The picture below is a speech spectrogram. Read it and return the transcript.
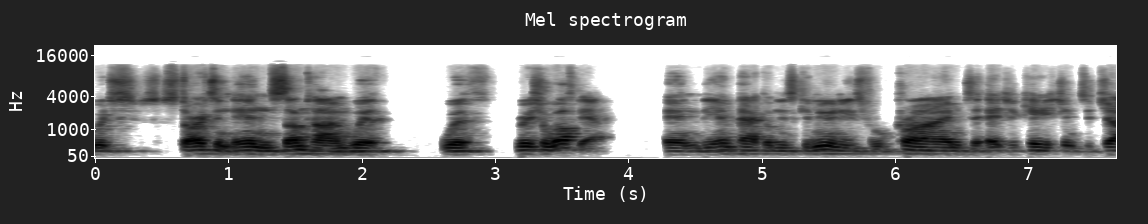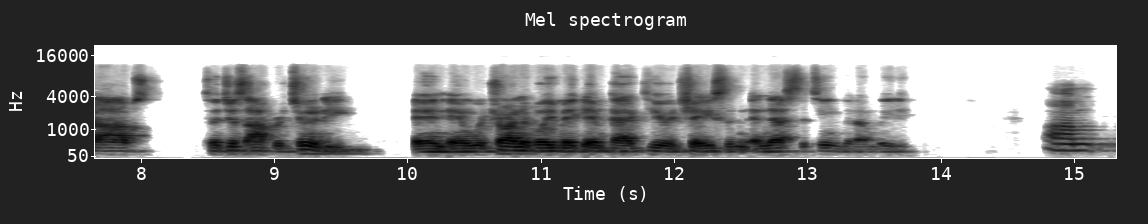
which starts and ends sometime with with racial wealth gap and the impact on these communities from crime to education to jobs to just opportunity. And, and we're trying to really make impact here at Chase, and, and that's the team that I'm leading. Um,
